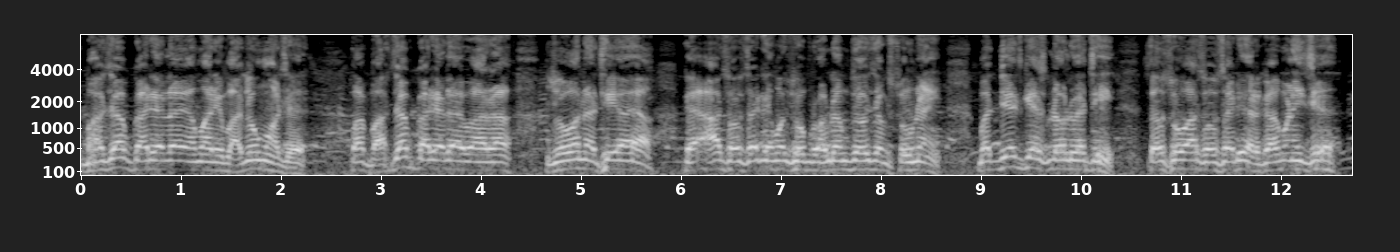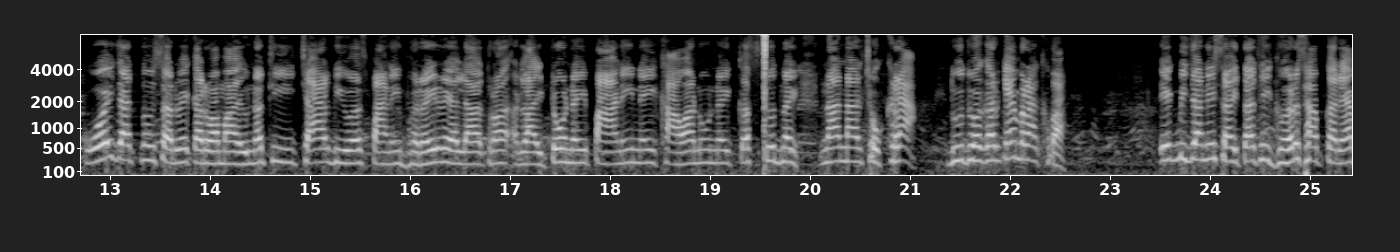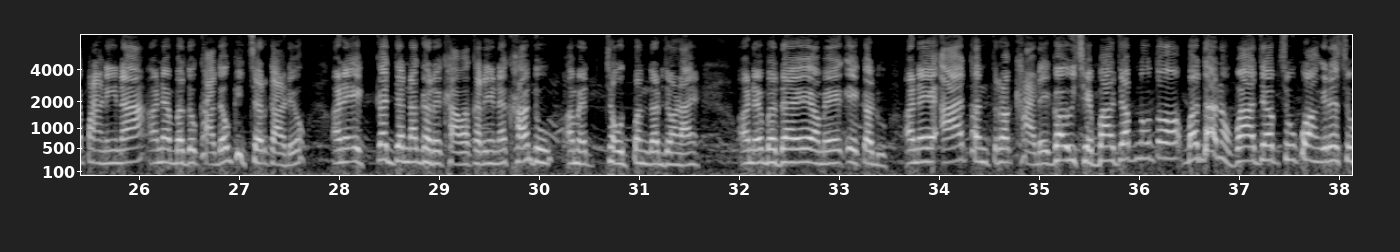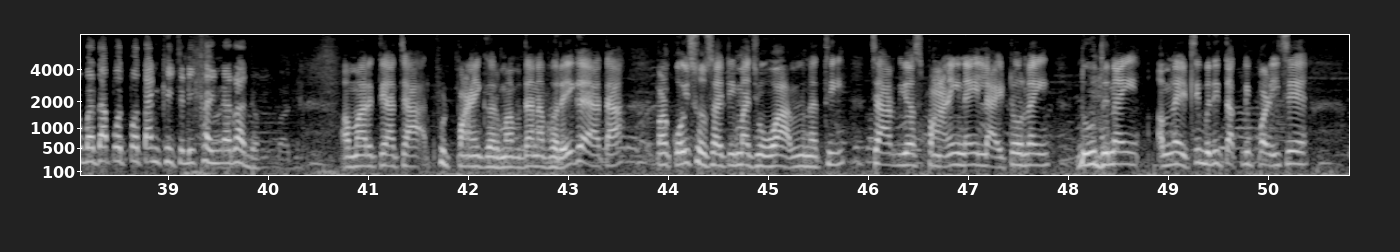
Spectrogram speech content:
ભાજપ કાર્યાલય અમારી બાજુમાં છે. પણ ભાજપ કાર્યાલય વાળા જોવા નથી આવ્યા કે આ સોસાયટીમાં શું પ્રોબ્લેમ થયો છે શું નહીં. બધે જ કેસ ડોલવેથી તો શું આ સોસાયટી હરખામણી છે? કોઈ જાતનું સર્વે કરવામાં આવ્યું નથી. ચાર દિવસ પાણી ભરાઈ રહેલા, ત્રણ લાઇટો નહીં, પાણી નહીં, ખાવાનું નહીં, કશું જ નહીં. નાના છોકરા, દૂધ વગર કેમ રાખવા? એકબીજાની સહાયતાથી ઘર સાફ કર્યા, પાણીના અને બધો કાદવ કિચ્ચર કાઢ્યો અને એક જ જણના ઘરે ખાવા કરીને ખાધું. અમે ચૌદ પંદર જણાએ અને બધાએ અમે એ કર્યું. અને આ તંત્ર ખાડે ગયું છે. ભાજપનું તો બધાનું, ભાજપ શું, કોંગ્રેસ શું, બધા પોતપોતાની ખીચડી ખાઈને રદ. અમારે ત્યાં ચાર ફૂટ પાણી ઘરમાં બધાના ભરાઈ ગયા હતા, પણ કોઈ સોસાયટીમાં જોવા આવ્યું નથી. ચાર દિવસ પાણી નહીં લાઇટો નહીં, દૂધ નહીં. અમને એટલી બધી તકલીફ પડી છે.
